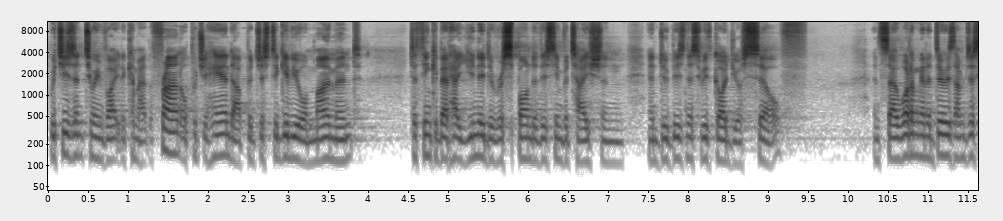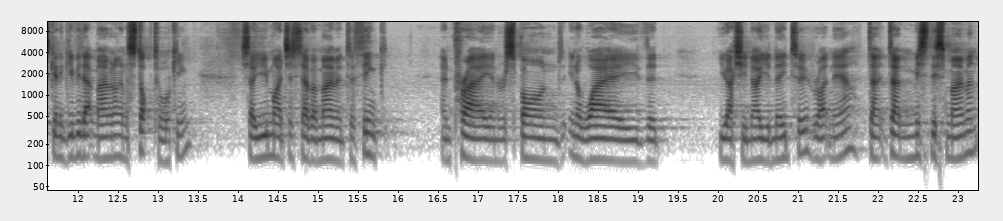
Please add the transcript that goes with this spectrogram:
which isn't to invite you to come out the front or put your hand up, but just to give you a moment to think about how you need to respond to this invitation and do business with God yourself. And so, what I'm going to do is, I'm just going to give you that moment. I'm going to stop talking. So, you might just have a moment to think and pray and respond in a way that you actually know you need to right now. Don't, don't miss this moment.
